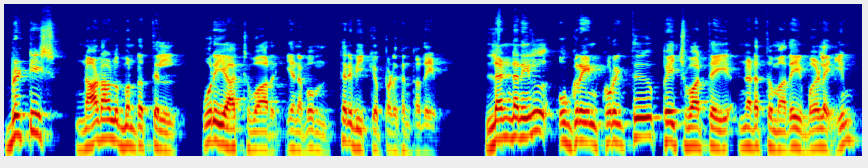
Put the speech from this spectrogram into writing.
பிரிட்டிஷ் நாடாளுமன்றத்தில் உரையாற்றுவார் எனவும் தெரிவிக்கப்படுகின்றது. லண்டனில் உக்ரைன் குறித்து பேச்சுவார்த்தை நடத்தும் அதே வேளை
